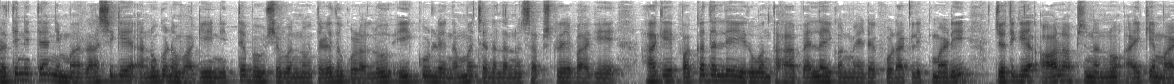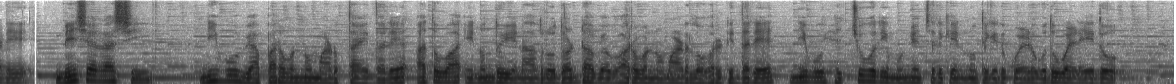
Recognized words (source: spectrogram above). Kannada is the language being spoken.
ಪ್ರತಿನಿತ್ಯ ನಿಮ್ಮ ರಾಶಿಗೆ ಅನುಗುಣವಾಗಿ ನಿತ್ಯ ಭವಿಷ್ಯವನ್ನು ತಿಳಿದುಕೊಳ್ಳಲು ಈ ಕೂಡಲೇ ನಮ್ಮ ಚಾನಲನ್ನು ಸಬ್ಸ್ಕ್ರೈಬ್ ಆಗಿ, ಹಾಗೆ ಪಕ್ಕದಲ್ಲೇ ಇರುವಂತಹ ಬೆಲ್ ಐಕಾನ್ ಮೇಲೆ ಕೂಡ ಕ್ಲಿಕ್ ಮಾಡಿ, ಜೊತೆಗೆ ಆಲ್ ಆಪ್ಷನನ್ನು ಆಯ್ಕೆ ಮಾಡಿ. ಮೇಷರಾಶಿ ನೀವು ವ್ಯಾಪಾರವನ್ನು ಮಾಡುತ್ತಾ ಇದ್ದರೆ ಅಥವಾ ಇನ್ನೊಂದು ಏನಾದರೂ ದೊಡ್ಡ ವ್ಯವಹಾರವನ್ನು ಮಾಡಲು ಹೊರಟಿದ್ದರೆ, ನೀವು ಹೆಚ್ಚುವರಿ ಮುನ್ನೆಚ್ಚರಿಕೆಯನ್ನು ತೆಗೆದುಕೊಳ್ಳುವುದು ಒಳ್ಳೆಯದು.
